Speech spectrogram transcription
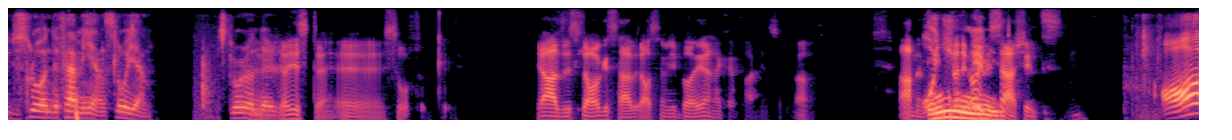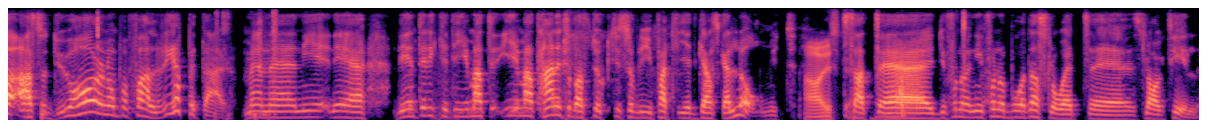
du slår under fem igen. Slå igen. Slår under. Ja, just det. Eh, Så funkar det. Jag har aldrig slagit så här bra sedan vi började den här kampanjen. Så, ja. ja, men Oj, Oj, det var ju särskilt. Ja, alltså du har honom på fallrepet där. Men eh, ni, ni det är inte riktigt, i och, med att, i och med att han är så pass duktig så blir ju partiet ganska långt. Ja, just det. Så att eh, du får nog, ni får nog båda slå ett eh, slag till.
